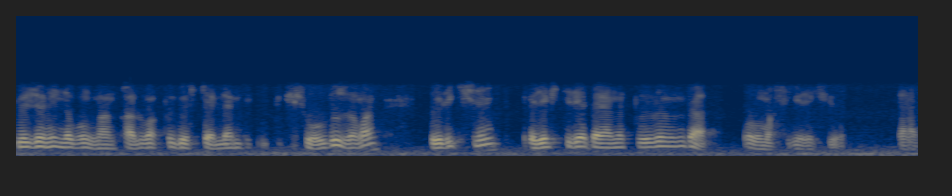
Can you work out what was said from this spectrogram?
göz önünde bulunan, parmakla gösterilen bir, bir kişi olduğu zaman böyle kişinin eleştiriye dayanıklılığının da olması gerekiyor. Yani,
